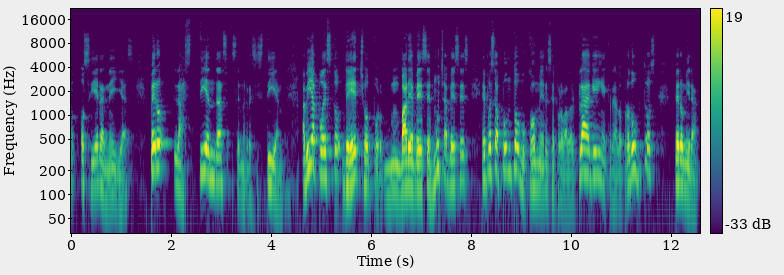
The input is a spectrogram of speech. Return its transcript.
o si eran ellas, pero las tiendas se me resistían. Había puesto, de hecho, por varias veces, muchas veces, he puesto a punto WooCommerce, he probado el plugin, he creado productos, pero mira,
